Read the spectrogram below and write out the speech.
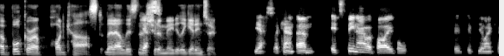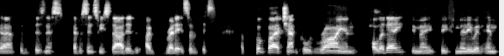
a book or a podcast that our listeners yes. should immediately get into? Yes, I can. Um, it's been our Bible, if, if you like, uh, for the business ever since we started. I've read it. It's a it's a book by a chap called Ryan Holiday. You may be familiar with him.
